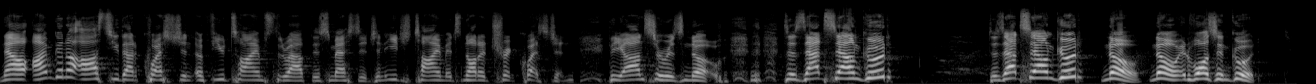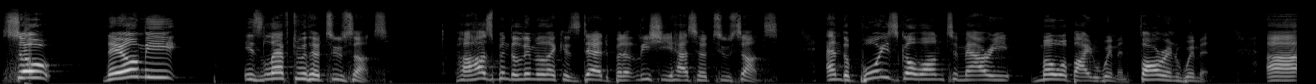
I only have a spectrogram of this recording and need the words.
Now, I'm going to ask you that question a few times throughout this message, and each time it's not a trick question. The answer is no. Does that sound good? Does that sound good? No, no, it wasn't good. So, Naomi is left with her two sons. Her husband Elimelech is dead, but at least she has her two sons. And the boys go on to marry Moabite women, foreign women. Uh,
